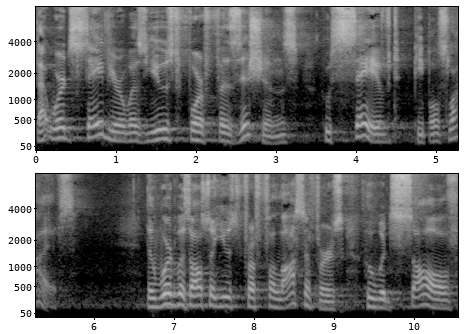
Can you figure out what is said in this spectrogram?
that word Savior was used for physicians who saved people's lives. The word was also used for philosophers who would solve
